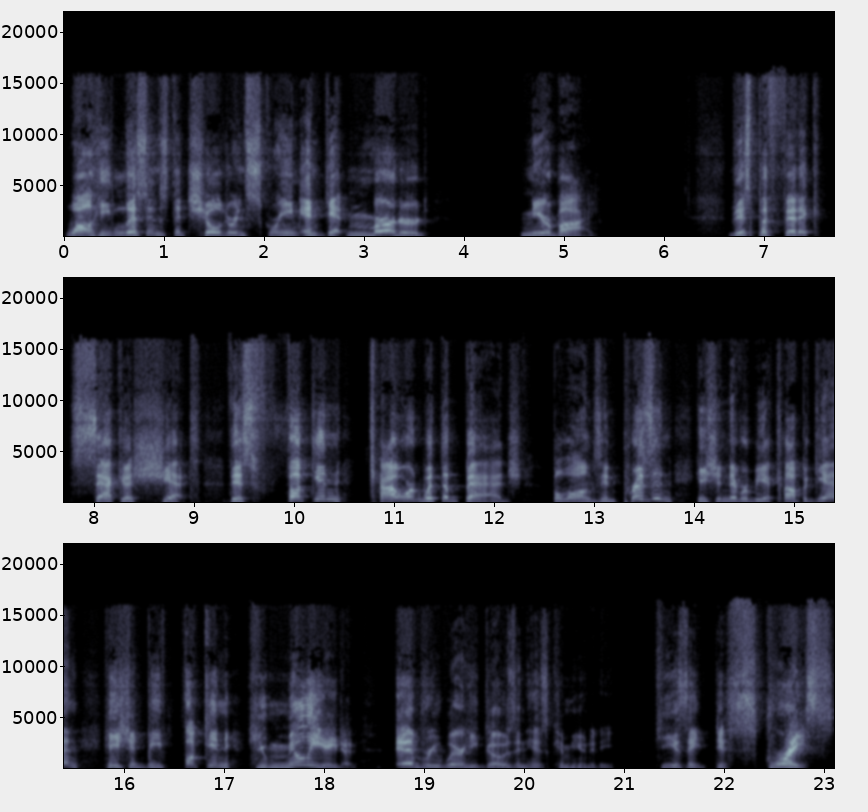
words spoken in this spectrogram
while he listens to children scream and get murdered nearby. This pathetic sack of shit, this fucking coward with the badge, belongs in prison. He should never be a cop again. He should be fucking humiliated everywhere he goes in his community. He is a disgrace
